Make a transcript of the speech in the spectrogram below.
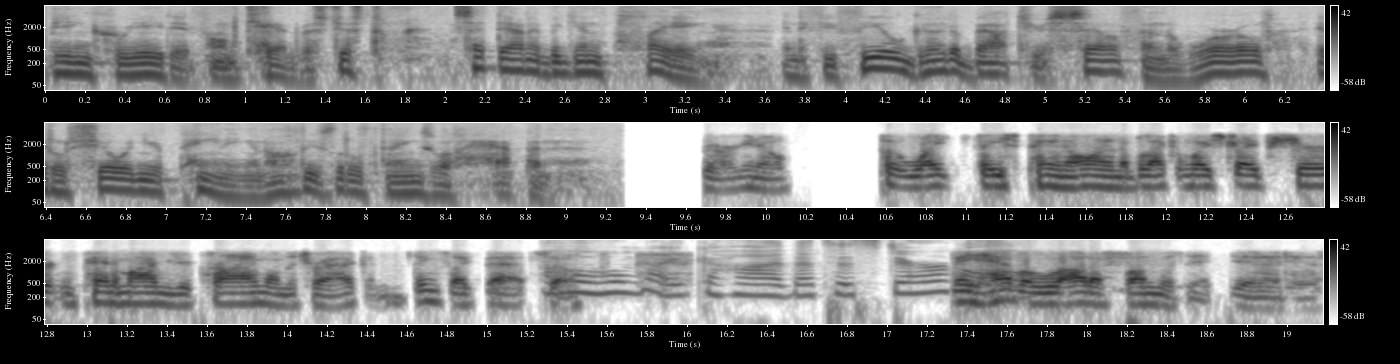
being creative on canvas. Just sit down and begin playing. And if you feel good about yourself and the world, it'll show in your painting, and all these little things will happen. Or you know put white face paint on and a black and white striped shirt and pantomime your crime on the track and things like that. So oh my God, that's hysterical. they have a lot of fun with it. Yeah it is.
